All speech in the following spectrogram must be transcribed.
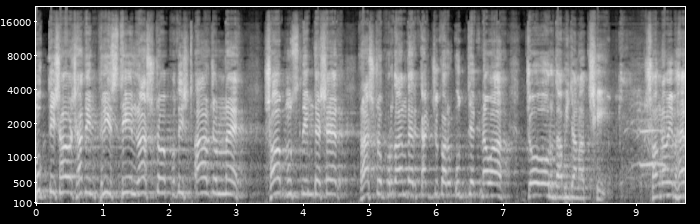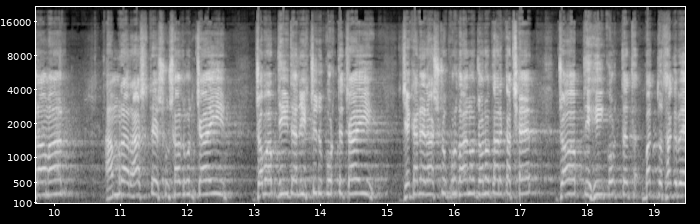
মুক্তি সহ স্বাধীন ফিলিস্তিন রাষ্ট্র প্রতিষ্ঠার জন্য সব মুসলিম দেশের রাষ্ট্রপ্রধানদের কার্যকর উদ্যোগ নেওয়ার জোর দাবি জানাচ্ছি। সংগ্রামী ভাইরা আমার, আমরা রাষ্ট্রে সুশাসন চাই, জবাবদিহিতা নিশ্চিত করতে চাই, যেখানে রাষ্ট্রপ্রধান ও জনতার কাছে জবাবদিহি করতে বাধ্য থাকবে।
